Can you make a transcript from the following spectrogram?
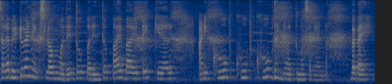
चला भेटूया नेक्स्ट लॉगमध्ये तोपर्यंत बाय बाय टेक केअर आणि खूप खूप खूप धन्यवाद तुम्हा सगळ्यांना. बाय बाय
